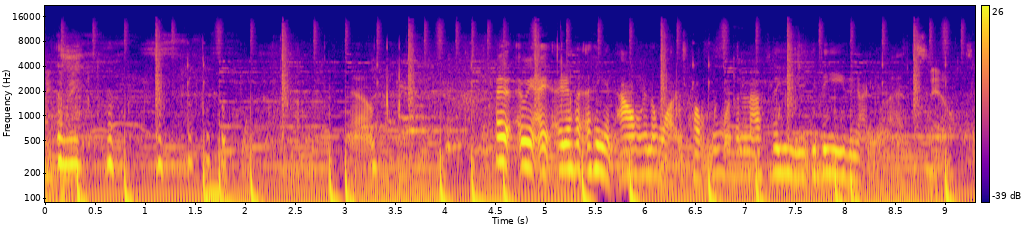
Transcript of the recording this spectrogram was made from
underneath me. I, I mean, I, I, definitely, I think an hour in the water is probably more than enough. They give you, they give you 90 minutes. Yeah. So.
